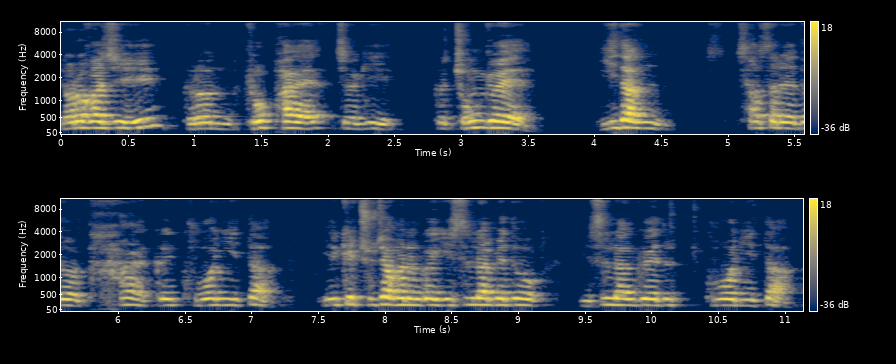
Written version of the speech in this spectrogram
여러 가지 그런 교파의 저기 그 종교의 이단 사설에도 다 그 구원이 있다. 이렇게 주장하는 거 이슬람에도 이슬람교에도 구원이 있다.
